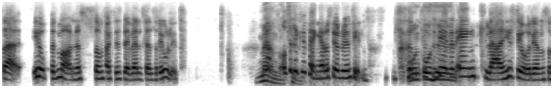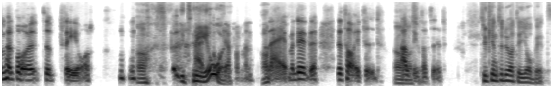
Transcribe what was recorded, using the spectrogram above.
så här, ihop ett manus som faktiskt blev väldigt, väldigt roligt. Men och vad så fick vi pengar och så gjorde vi en film. Och- och Så det är hur- den enkla historien som höll på i typ tre år. Ja. I Nej, tre jag år? bara, Men, Ja. Nej, men det, det, det tar ju tid. Ja, Allting alltså. tar tid. Tycker inte du att det är jobbigt?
